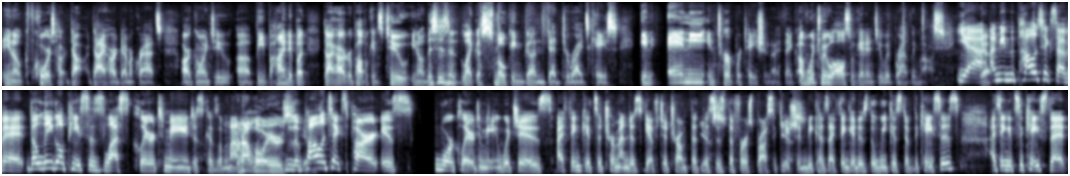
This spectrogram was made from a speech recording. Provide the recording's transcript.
you know, of course, die- diehard Democrats are going to uh, be behind it, but diehard Republicans too. You know, this isn't like a smoking gun, dead to rights case in any interpretation, I think, of which we will also get into with Bradley Moss. Yeah, Yeah. I mean the politics of it, the legal piece is less clear to me just because I'm not. We're not lawyers. The Yeah. politics part is more clear to me, which is I think it's a tremendous gift to Trump that Yes. this is the first prosecution Yes. because I think it is the weakest of the cases. I think it's the case that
